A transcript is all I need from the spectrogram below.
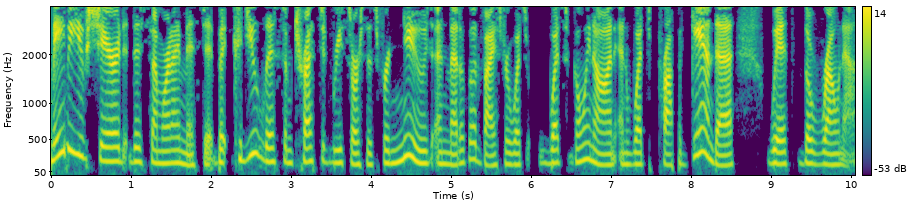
Maybe you've shared this somewhere and I missed it, but could you list some trusted resources for news and medical advice for what's what's going on and what's propaganda with the Rona?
